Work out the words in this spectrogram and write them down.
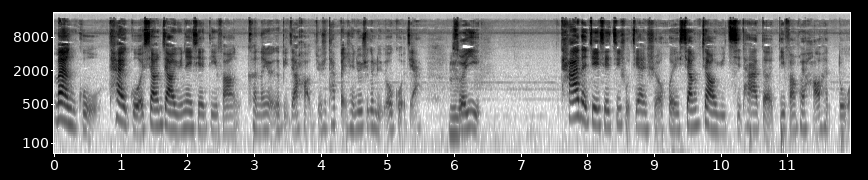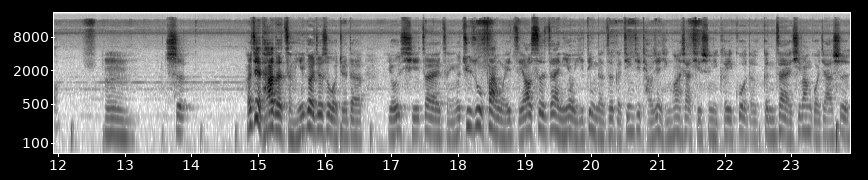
曼谷泰国相较于那些地方，可能有一个比较好的，就是它本身就是个旅游国家，所以它的这些基础建设会相较于其他的地方会好很多。嗯，是，而且它的整一个就是我觉得。尤其在整一个居住范围，只要是在你有一定的这个经济条件情况下，其实你可以过得跟在西方国家是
